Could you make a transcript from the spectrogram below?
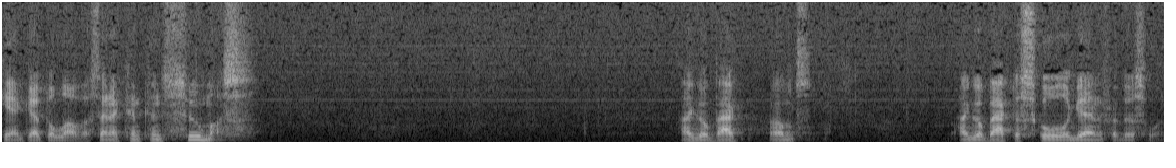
can't get to love us, and it can consume us. I go back. Um, I go back to school again for this one.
